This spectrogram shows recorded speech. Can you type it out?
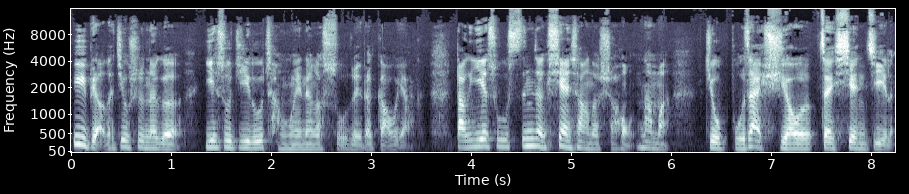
预表的就是那个耶稣基督成为那个赎罪的羔羊。当耶稣真正献上的时候，那么就不再需要再献祭了。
